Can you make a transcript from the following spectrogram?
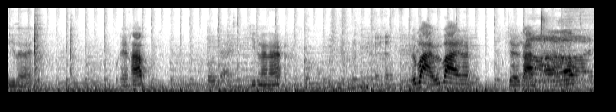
นี่เลยโอเคครับตัวใหญ่กินแล้วนะบ๊ายบายบ๊ายบายนะเจอกัน ครับ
